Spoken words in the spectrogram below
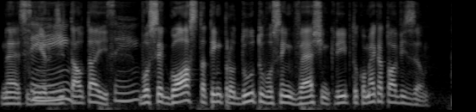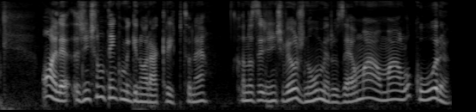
né? Esse Sim, dinheiro digital tá aí. sim. Você gosta, tem produto, você investe em cripto, como é que é a tua visão? Olha, a gente não tem como ignorar a cripto, né? Quando a gente vê os números, é uma, uma loucura.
